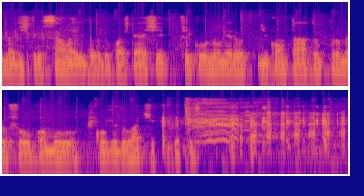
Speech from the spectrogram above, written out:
na descrição aí do, do podcast fica o número de contato pro meu show como cover do Latino. Depois...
